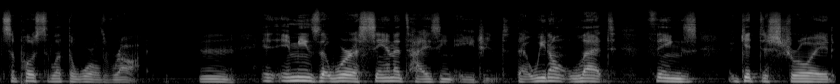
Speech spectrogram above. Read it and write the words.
supposed to let the world rot. It, it means that we're a sanitizing agent that we don't let things get destroyed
